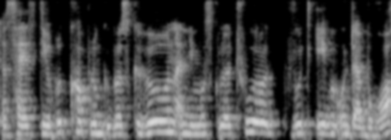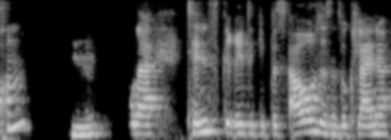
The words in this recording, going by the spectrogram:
Das heißt, die Rückkopplung übers Gehirn an die Muskulatur wird eben unterbrochen. Mhm. Oder Tänzgeräte gibt es auch. Das sind so kleine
